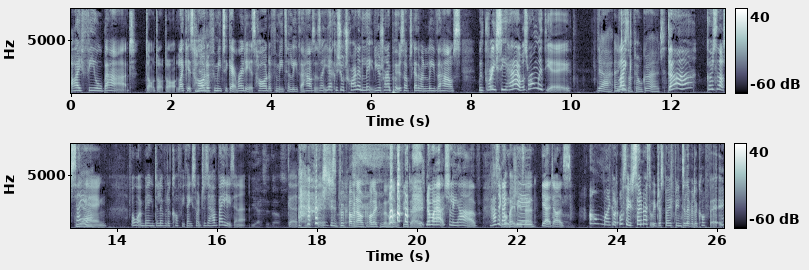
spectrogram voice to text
I feel bad. Dot dot dot. Like it's harder Yeah. for me to get ready. It's harder for me to leave the house. It's like yeah, because you're trying to le- you're trying to put yourself together and leave the house with greasy hair. What's wrong with you? yeah and it doesn't feel good Duh, goes without Yeah. saying. Oh, I'm being delivered a coffee. Thanks so much. Does it have Bailey's in it? Yes, it does. Good. She's become an alcoholic in the last few days no, I actually have. Has it got Bailey's you. in? Yeah, it does. oh my god also so nice that we've just both been delivered a coffee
